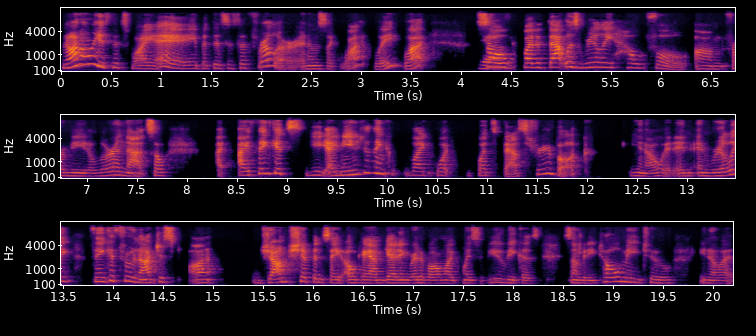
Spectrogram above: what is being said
not only is this YA, but this is a thriller, and I was like, what? Wait, what? So, but that was really helpful um, for me to learn that. So, I, I think it's I need to think like what what's best for your book, you know, and and really think it through, not just on jump ship and say, okay, I'm getting rid of all my points of view because somebody told me to. You know,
